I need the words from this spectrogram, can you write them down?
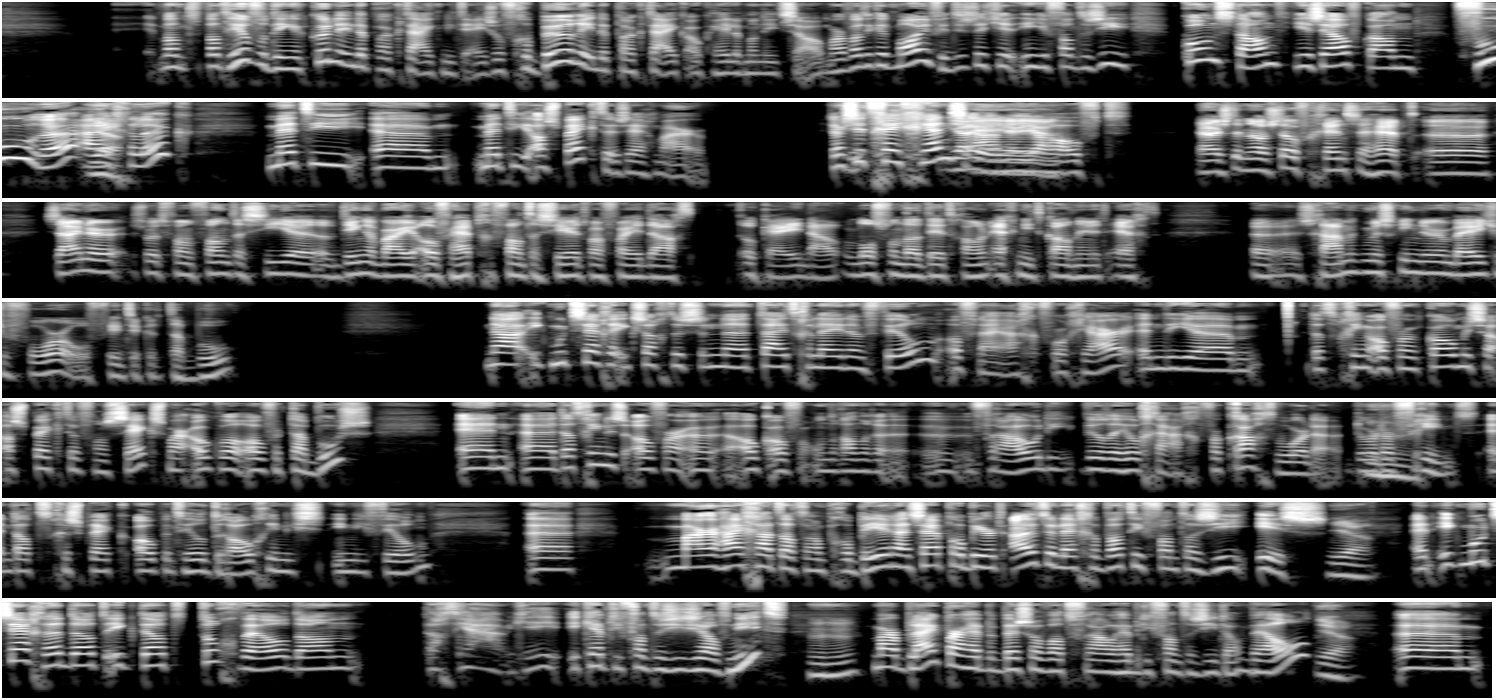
Want, want heel veel dingen kunnen in de praktijk niet eens. Of gebeuren in de praktijk ook helemaal niet zo. Maar wat ik het mooi vind, is dat je in je fantasie constant jezelf kan voeren eigenlijk. Met, die, ehm, met die aspecten, zeg maar. Daar zit geen grens Ja, aan ja, in je hoofd. Ja, als je, nou, als je het over grenzen hebt, eh, zijn er soort van fantasieën of dingen waar je over hebt gefantaseerd waarvan je dacht, oké, nou los van dat dit gewoon echt niet kan in het echt, eh, schaam ik misschien er een beetje voor of vind ik het taboe? Nou, ik moet zeggen, ik zag dus een eh, tijd geleden een film, of nou ja, eigenlijk vorig jaar. En die, ehm, dat ging over een komische aspecten van seks, maar ook wel over taboes. En eh, dat ging dus over, eh, ook over onder andere een vrouw die wilde heel graag verkracht worden door haar Mhm. vriend. En dat gesprek opent heel droog in die, in die film. Maar hij gaat dat dan proberen en zij probeert uit te leggen wat die fantasie is. Ja. En ik moet zeggen dat ik dat toch wel dan dacht, ja, jee, ik heb die fantasie zelf niet. Mhm. Maar blijkbaar hebben best wel wat vrouwen hebben die fantasie dan wel. Ja. Ehm,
